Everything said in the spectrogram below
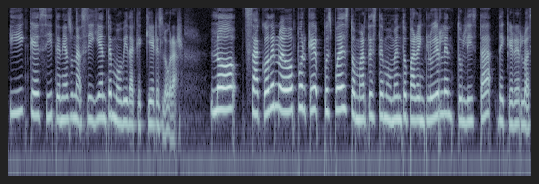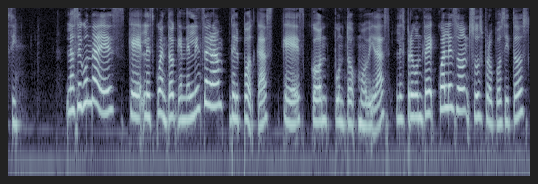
y que si tenías una siguiente movida que quieres lograr. Lo saco de nuevo porque pues puedes tomarte este momento para incluirle en tu lista de quererlo así. La segunda es que les cuento que en el Instagram del podcast, que es con.movidas, les pregunté cuáles son sus propósitos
